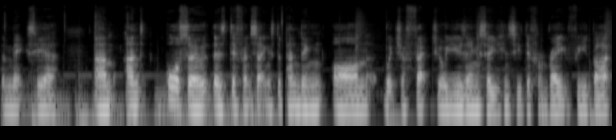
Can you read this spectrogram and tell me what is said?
the mix here. Um, and also there's different settings depending on which effect you're using. So you can see different rate, feedback,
